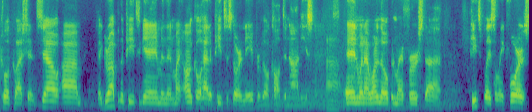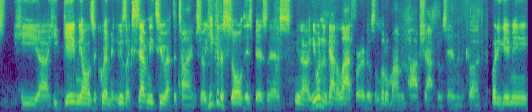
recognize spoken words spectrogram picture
cool question. So um, I grew up in the pizza game, and then my uncle had a pizza store in Naperville called Donati's. Ah, And when I wanted to open my first uh, pizza place in Lake Forest, he uh, he gave me all his equipment. He was like 72 at the time, so he could have sold his business. You know, he wouldn't have got a lot for it. It was a little mom and pop shop. It was him and a cook, but he gave me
